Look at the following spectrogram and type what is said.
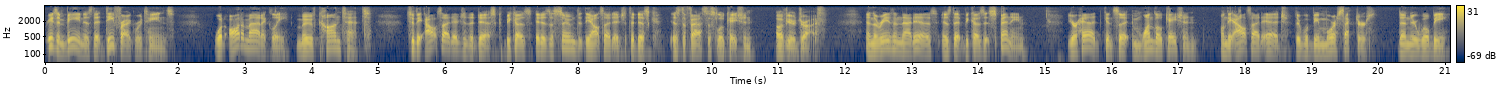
reason being is that defrag routines would automatically move content to the outside edge of the disk because it is assumed that the outside edge of the disk is the fastest location of your drive. And the reason that is, is that because it's spinning, your head can sit in one location. On the outside edge, there will be more sectors than there will be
